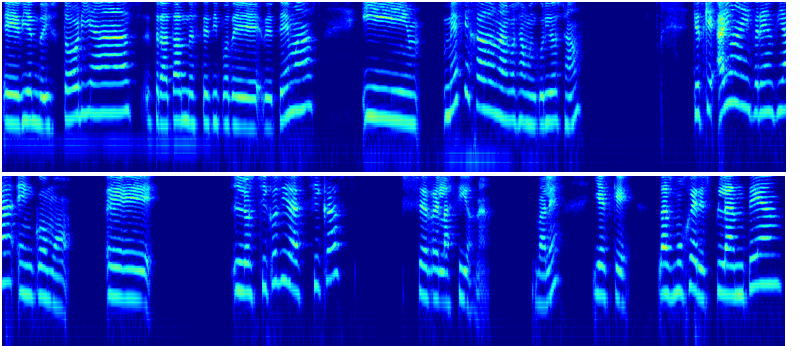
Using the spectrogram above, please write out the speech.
eh, viendo historias, tratando este tipo de, de temas. Y me he fijado en una cosa muy curiosa que es que hay una diferencia en cómo eh, los chicos y las chicas se relacionan, ¿vale? Y es que las mujeres plantean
